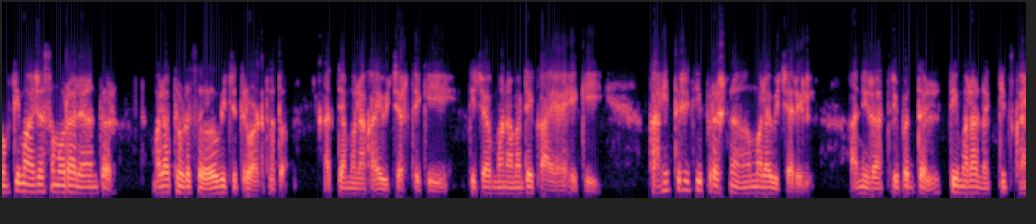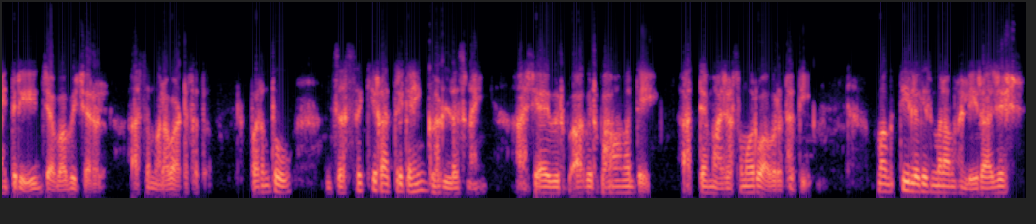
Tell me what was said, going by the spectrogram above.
मग ती माझ्यासमोर आल्यानंतर मला थोडंसं विचित्र वाटत होतं. आत्या मला काय विचारते की तिच्या मनामध्ये काय आहे की काहीतरी ती प्रश्न मला विचारेल. आणि रात्रीबद्दल ती मला नक्कीच काहीतरी जबाब विचारल असं मला वाटत होतं. परंतु जसं की रात्री काही घडलंच नाही अशी आविर् आविर्भावामध्ये आत्या माझ्यासमोर वावरत होती. मग ती लगेच मला म्हणाली राजेश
